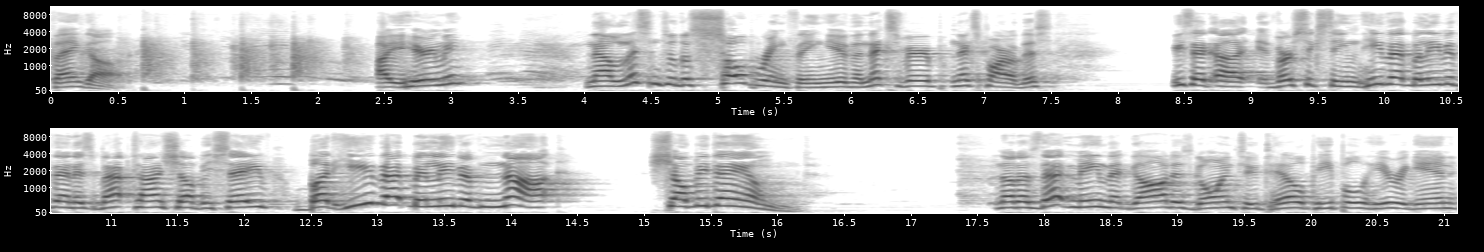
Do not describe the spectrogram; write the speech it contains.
thank God. Are you hearing me? Now listen to the sobering thing here, the next very next part of this. He said, uh, verse 16, he that believeth and is baptized shall be saved, but he that believeth not shall be damned. Now, does that mean that God is going to tell people here again,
